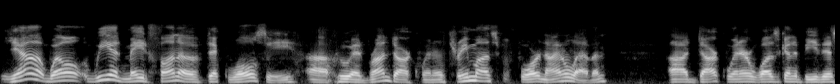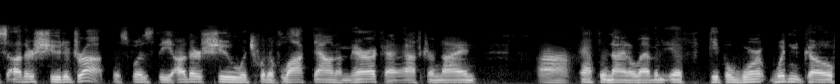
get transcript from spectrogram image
Yeah, well, we had made fun of Dick Woolsey, uh, who had run Dark Winter three months before 9 11. Uh, Dark Winter was going to be this other shoe to drop. This was the other shoe which would have locked down America after 9 uh, after 9/11 if people weren't wouldn't go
